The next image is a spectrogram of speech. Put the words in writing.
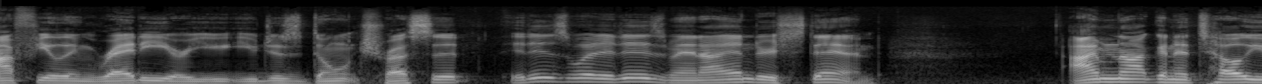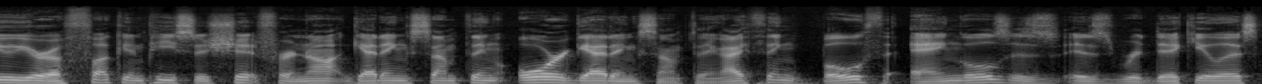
not feeling ready or you, you just don't trust it it is what it is man. I understand. I'm not going to tell you you're a fucking piece of shit for not getting something or getting something. I think both angles is is ridiculous.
